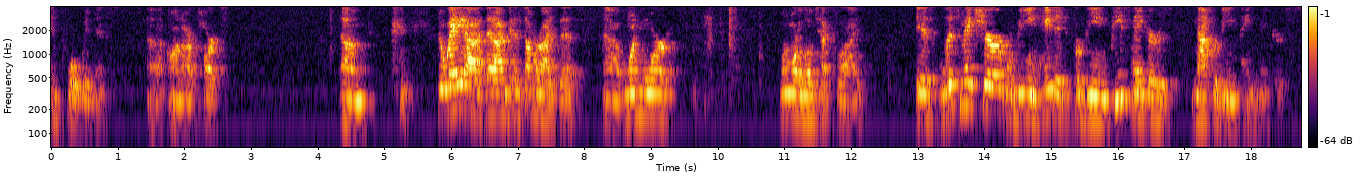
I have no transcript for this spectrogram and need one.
and poor witness uh, on our part. Um, the way uh, that I'm going to summarize this, uh, one more, one more low tech slide, is let's make sure we're being hated for being peacemakers, not for being painmakers.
